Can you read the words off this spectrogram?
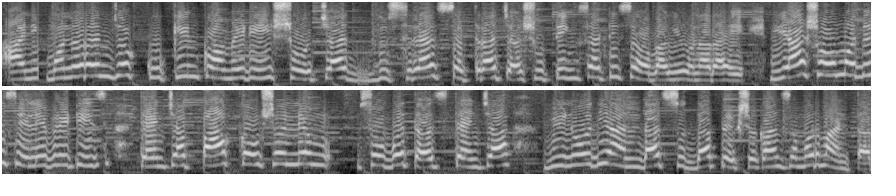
आणि मनोरंजक कुकिंग कॉमेडी शोच्या दुसऱ्या सत्राच्या शूटिंगसाठी सहभागी होणार आहे. या शो मध्ये सेलिब्रिटीज त्यांच्या पाक कौशल्य सोबतच त्यांच्या विनोदी अंदाज सुद्धा प्रेक्षकांसमोर मांडतात.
